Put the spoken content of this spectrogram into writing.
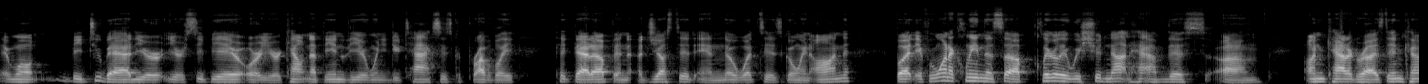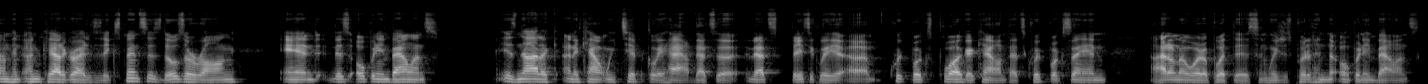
it won't be too bad. Your your CPA or your accountant at the end of the year when you do taxes could probably pick that up and adjust it and know what is going on. But if we want to clean this up, clearly we should not have this um, uncategorized income and uncategorized expenses. Those are wrong. And this opening balance is not a, an account we typically have. That's a that's basically a QuickBooks plug account. That's QuickBooks saying, I don't know where to put this, and we just put it in the opening balance.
